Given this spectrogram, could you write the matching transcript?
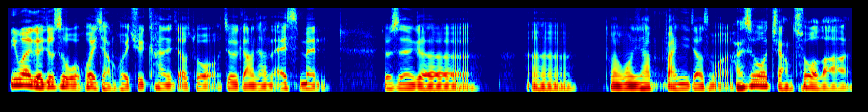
另外一个就是我会想回去看的，叫做就是刚刚讲的 S Man。就是那个，呃，突然忘记他翻译叫什么了，还是我讲错了啊？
